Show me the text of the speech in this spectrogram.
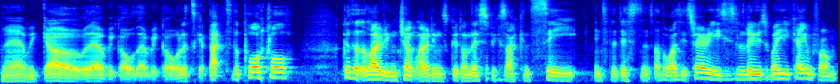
there we go. There we go. There we go. Let's get back to the portal. Good that the loading, chunk loading is good on this because I can see into the distance. Otherwise, it's very easy to lose where you came from.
